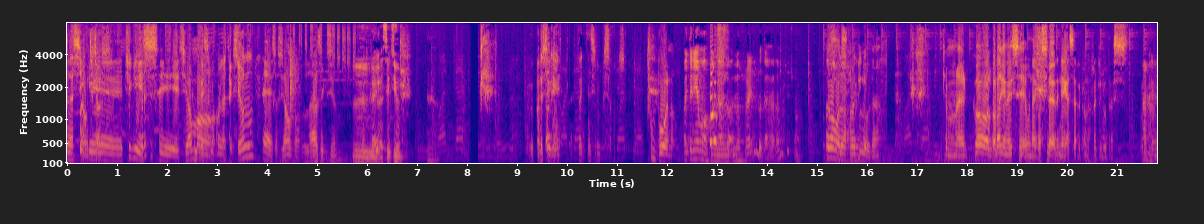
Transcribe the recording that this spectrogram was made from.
Así Bueno, que, chiquis, si, si empecemos vamos. con la sección. Eso, si vamos por la sección. La sección. Me parece que está bien si empezamos. Bueno, Hoy teníamos los reclutas, ¿verdad, muchachos? hoy vamos los reclutas. Que me acordar que no hice una cosita que tenía que hacer con los reclutas. Ajá. Ok,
